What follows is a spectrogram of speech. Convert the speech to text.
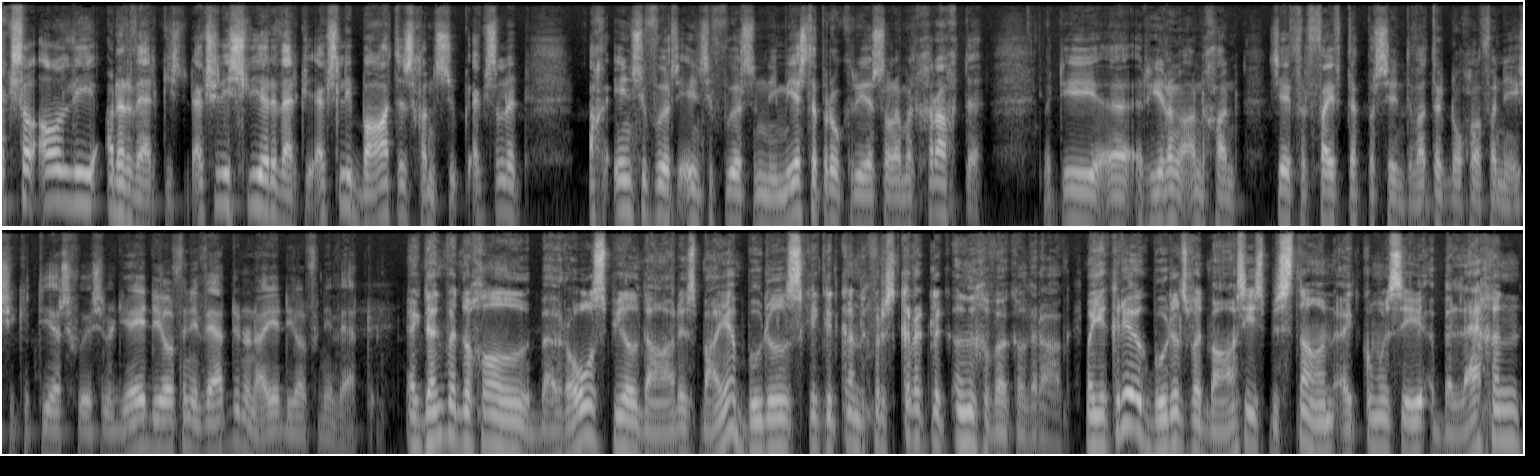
ek sal al die ander werkies doen. Ek sal die sleure werk, ek sal die bates gaan soek. Ek sal dit ag ensovoorts ensovoorts en die meeste prokureurs sal met gragte met die uh, reëling aangaan sê vir 50% wat ek nogal van die eksekuteurs voor sal jy 'n deel van die werk doen en hy 'n deel van die werk doen. Ek dink wat nogal 'n rol speel daar is baie boedels, kyk dit kan verskriklik ingewikkeld raak. Maar jy kry ook boedels wat basies bestaan uit kom ons sê 'n belegging,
